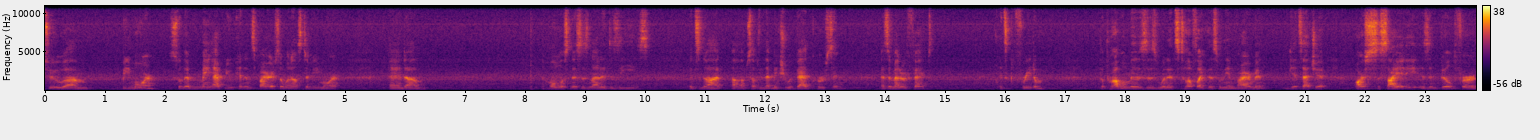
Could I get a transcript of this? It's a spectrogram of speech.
to um, be more so that mayhap you can inspire someone else to be more. And um, homelessness is not a disease. It's not um, something that makes you a bad person. As a matter of fact, it's freedom. The problem is, is when it's tough like this, when the environment gets at you, our society isn't built for,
